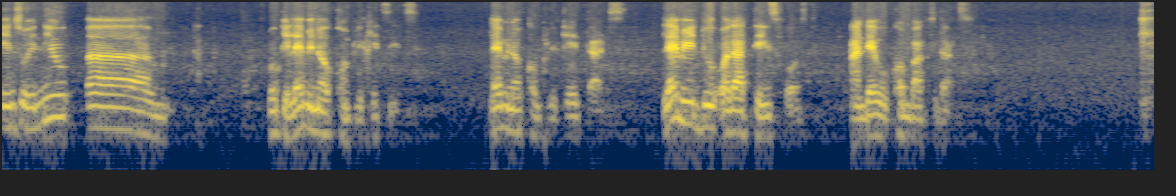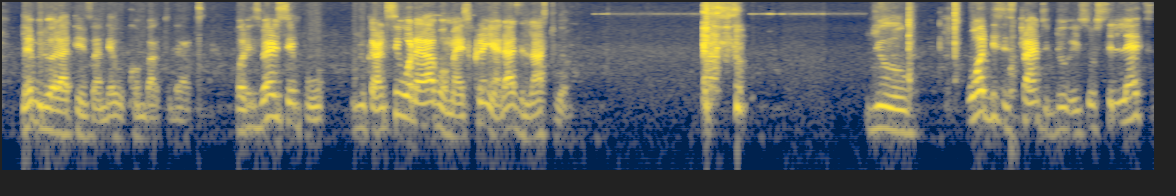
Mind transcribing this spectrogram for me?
into a new, um, okay, let me not complicate it. Let me not complicate that. Let me do other things first, and then we'll come back to that. Let me do other things, and then we'll come back to that. But it's very simple. You can see what I have on my screen here. That's the last one. you, what this is trying to do is to select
